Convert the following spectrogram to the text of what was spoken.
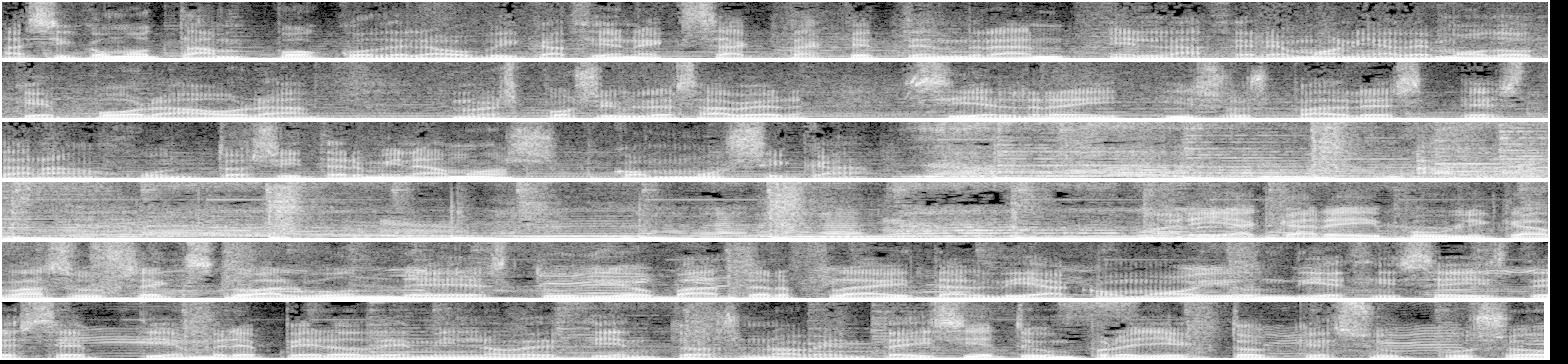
así como tampoco de la ubicación exacta que tendrán en la ceremonia, de modo que por ahora no es posible saber si el rey y sus padres estarán juntos. Y terminamos con música. María Carey publicaba su sexto álbum de estudio Butterfly tal día como hoy, un 16 de septiembre, pero de 1997, un proyecto que supuso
